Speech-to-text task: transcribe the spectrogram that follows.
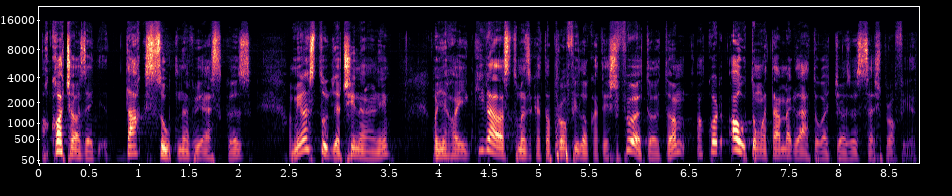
a kacsa az egy Duck Soup nevű eszköz, ami azt tudja csinálni, hogy ha én kiválasztom ezeket a profilokat és föltöltöm, akkor automatán meglátogatja az összes profilt.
